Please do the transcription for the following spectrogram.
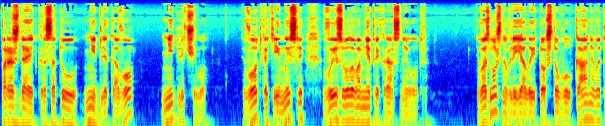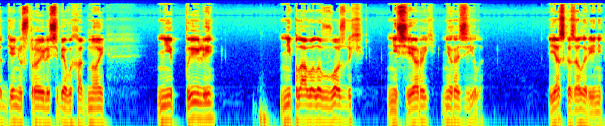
Порождает красоту ни для кого, ни для чего. Вот какие мысли вызвало во мне прекрасное утро. Возможно, влияло и то, что вулканы в этот день устроили себе выходной. Ни пыли не плавало в воздухе, ни серой не разило. Я сказал Ирине,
